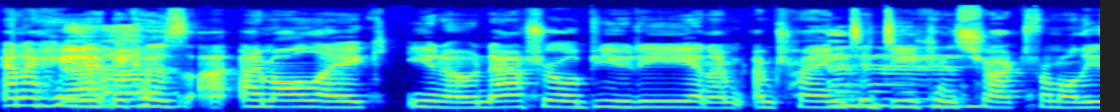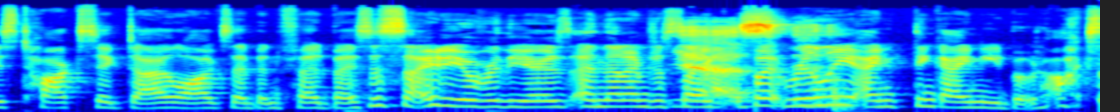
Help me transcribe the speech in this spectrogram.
And I hate it Uh-huh. because I- I'm all like, you know, natural beauty, and I'm I'm trying to Mm-hmm. deconstruct from all these toxic dialogues I've been fed by society over the years, and then I'm just Yes. like, but really, I think I need Botox.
